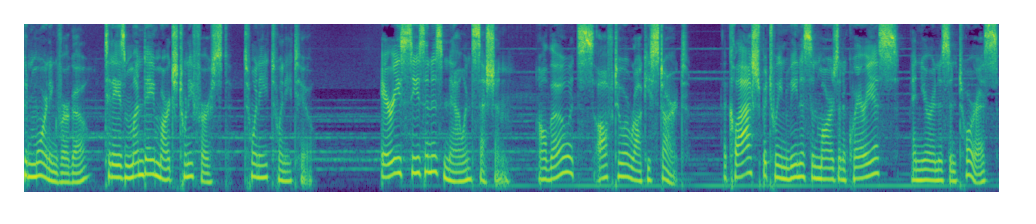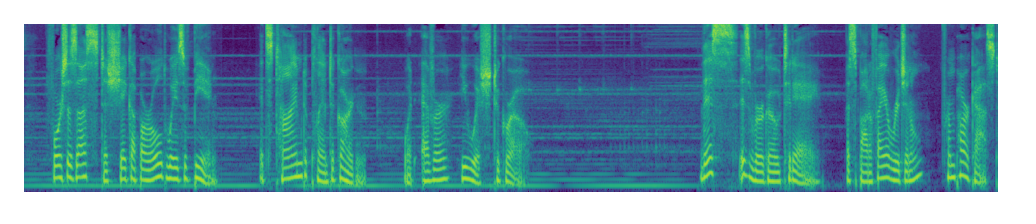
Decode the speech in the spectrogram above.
Good morning, Virgo. Today is Monday, March 21st, 2022. Aries season is now in session, although it's off to a rocky start. A clash between Venus and Mars in Aquarius and Uranus in Taurus forces us to shake up our old ways of being. It's time to plant a garden, whatever you wish to grow. This is Virgo Today, a Spotify original from Parcast.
